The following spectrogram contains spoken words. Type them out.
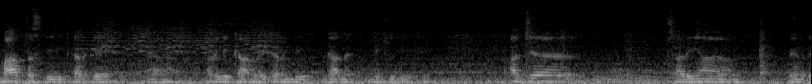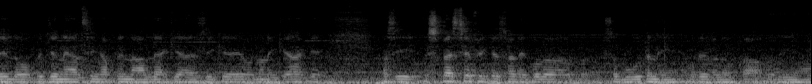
ਬਾਅਦ ਤਸਦੀਕ ਕਰਕੇ ਅਗਲੀ ਕਾਰਵਾਈ ਕਰਨ ਦੀ ਗੱਲ ਲਿਖੀ ਗਈ ਸੀ। ਅੱਜ ਸਾਰੀਆਂ ਪਿੰਡ ਦੇ ਲੋਕ ਜਰਨੈਲ ਸਿੰਘ ਆਪਣੇ ਨਾਲ ਲੈ ਕੇ ਆਏ ਸੀ ਕਿ ਉਹਨਾਂ ਨੇ ਕਿਹਾ ਕਿ ਅਸੀਂ ਸਪੈਸੀਫਿਕ ਸਾਡੇ ਕੋਲ ਸਬੂਤ ਨੇ, ਉਹਦੇ ਵੱਲੋਂ ਕਾ, ਉਹਦੀਆਂ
